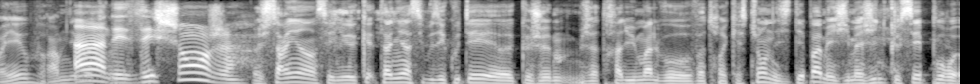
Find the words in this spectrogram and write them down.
voyez, vous ramenez ah, des échanges. Je sais rien. C'est Tania, si vous écoutez euh, que je, traduis mal votre question, n'hésitez pas. Mais j'imagine que c'est pour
